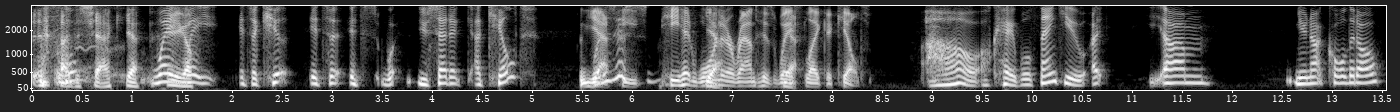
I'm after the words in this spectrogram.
inside the shack. Yeah. there wait, you go. wait. It's a kilt. It's a. It's what you said. A, a kilt. yes, is this? He, he had worn Yeah. it around his waist like a kilt. Oh, okay. Well, thank you. I, um, you're not cold at all.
